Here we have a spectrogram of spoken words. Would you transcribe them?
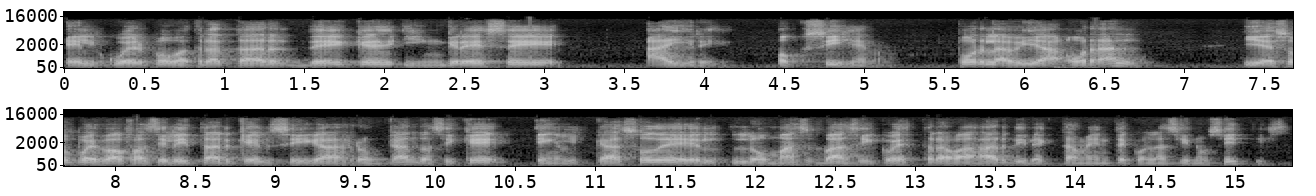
el cuerpo va a tratar de que ingrese aire, oxígeno, por la vía oral. Y eso pues va a facilitar que él siga roncando. Así que en el caso de él, lo más básico es trabajar directamente con la sinusitis.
